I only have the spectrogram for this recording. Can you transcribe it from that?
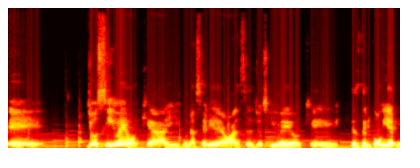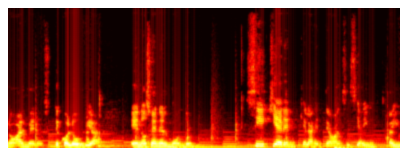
eh, yo sí veo que hay una serie de avances, yo sí veo que desde el gobierno, al menos de Colombia, eh, no sé en el mundo, sí quieren que la gente avance, sí hay,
